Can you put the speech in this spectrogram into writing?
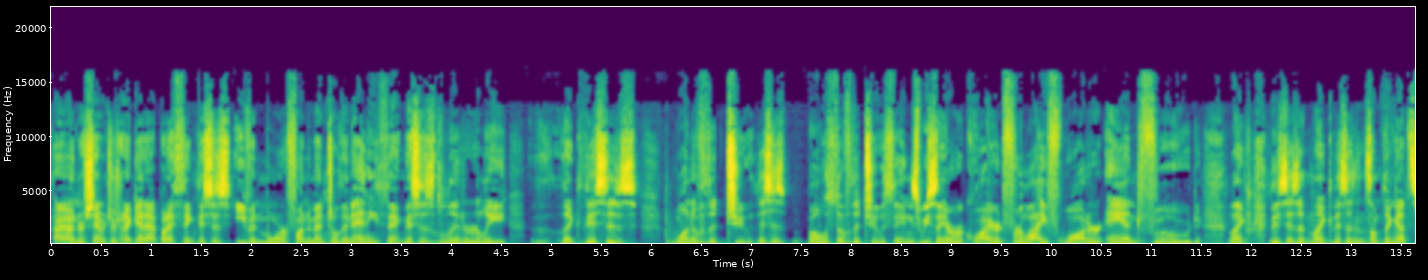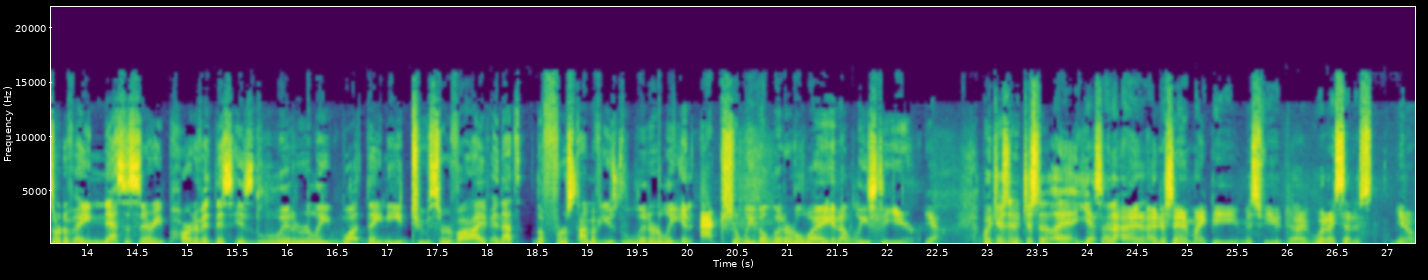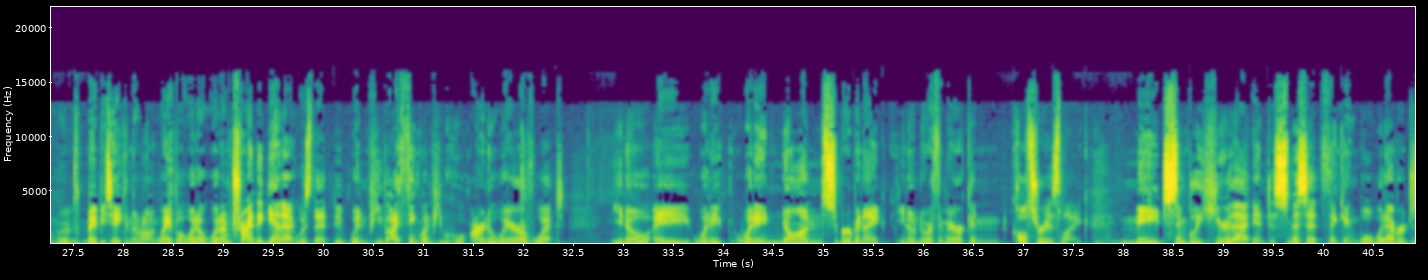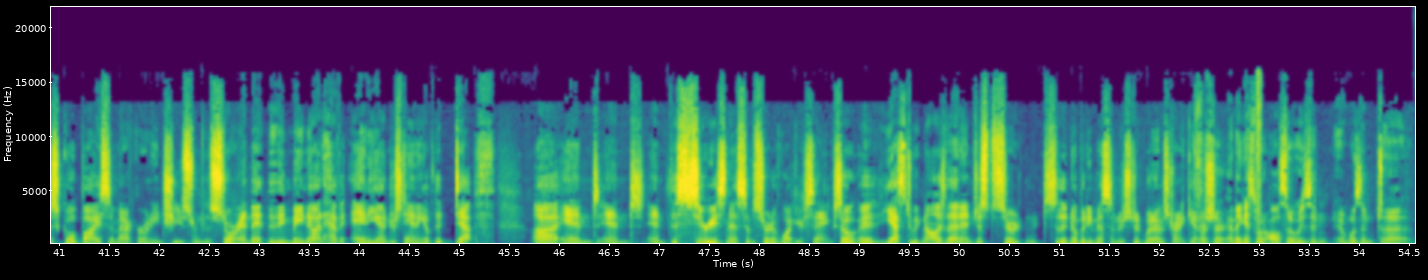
I understand what you're trying to get at, but I think this is even more fundamental than anything. This is literally like this is one of the two. This is both of the two things we say are required for life: water and food. Like this isn't like this isn't something that's sort of a necessary part of it. This is literally what they need to survive, and that's the first time I've used literally in actually the literal way in at least a year. Yeah. But just, just uh, yes, and I, I, understand it might be misviewed. Uh, what I said is, you know, maybe taken the wrong way. But what what I'm trying to get at was that it, when people, I think when people who aren't aware of what you know a what a what a non suburbanite you know North American culture is like, may simply hear that and dismiss it, thinking, well, whatever, just go buy some macaroni and cheese from the store, and they, they may not have any understanding of the depth uh, and and and the seriousness of sort of what you're saying. So uh, yes, to acknowledge that, and just so, so that nobody misunderstood what I was trying to get for at. sure. And I guess what also isn't it wasn't uh,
